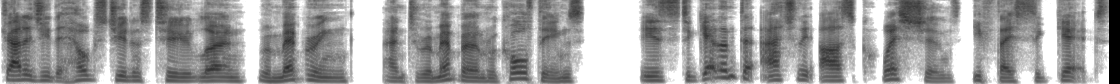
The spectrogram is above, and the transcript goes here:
strategy that helps students to learn remembering and to remember and recall things is to get them to actually ask questions if they forget.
